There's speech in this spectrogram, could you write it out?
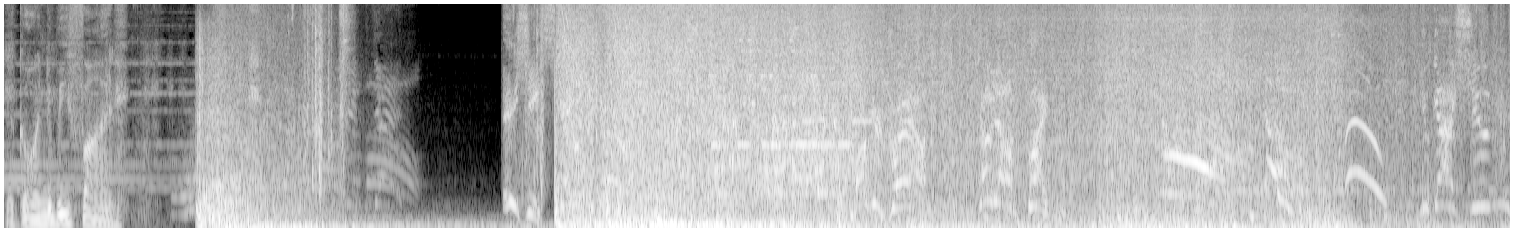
You're going to be fine. Ishi, stay on the ground! Hold your ground! Go down fighting! You guys shooting?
